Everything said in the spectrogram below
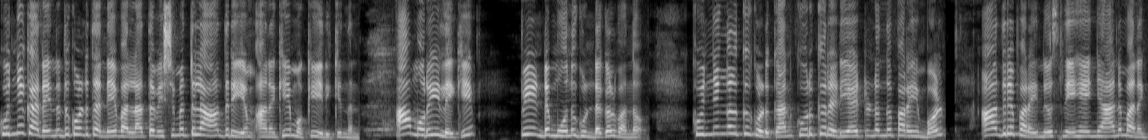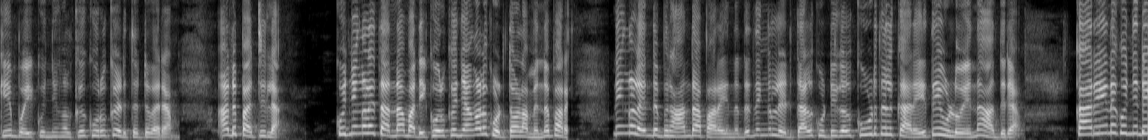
കുഞ്ഞ് കരയുന്നത് കൊണ്ട് തന്നെ വല്ലാത്ത വിഷമത്തിൽ ആതിരയും അനഘയും ഒക്കെ ഇരിക്കുന്നുണ്ട്. ആ മുറിയിലേക്ക് വീണ്ടും മൂന്ന് ഗുണ്ടകൾ വന്നു. കുഞ്ഞുങ്ങൾക്ക് കൊടുക്കാൻ കുറുക്ക് റെഡിയായിട്ടുണ്ടെന്ന് പറയുമ്പോൾ ആതിര പറയുന്നു സ്നേഹയെ ഞാനും അനഘയും പോയി കുഞ്ഞുങ്ങൾക്ക് കുറുക്ക് എടുത്തിട്ട് വരാം. അത് പറ്റില്ല. കുഞ്ഞുങ്ങളെ തന്നാൽ മതി. കുറുക്ക് ഞങ്ങൾ കൊടുത്തോളാമെന്ന് പറയും. നിങ്ങൾ എന്ത് ഭ്രാന്താ പറയുന്നത്? നിങ്ങൾ എടുത്താൽ കുട്ടികൾ കൂടുതൽ കരയത്തേ ഉള്ളൂ എന്ന് ആതിര കരയുന്ന കുഞ്ഞിന്റെ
